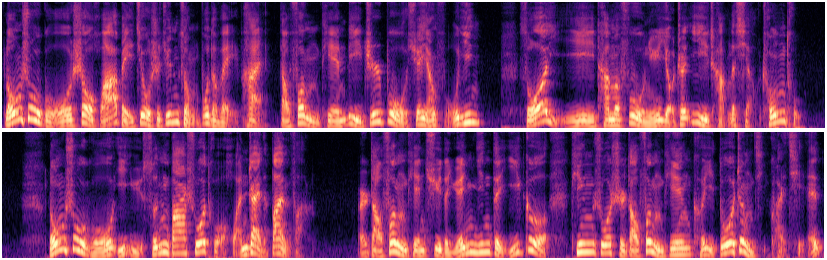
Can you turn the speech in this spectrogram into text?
龙树谷受华北救世军总部的委派，到奉天立支部宣扬福音，所以他们父女有这一场的小冲突。龙树谷已与孙八说妥还债的办法。而到奉天去的原因的一个，听说是到奉天可以多挣几块钱。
